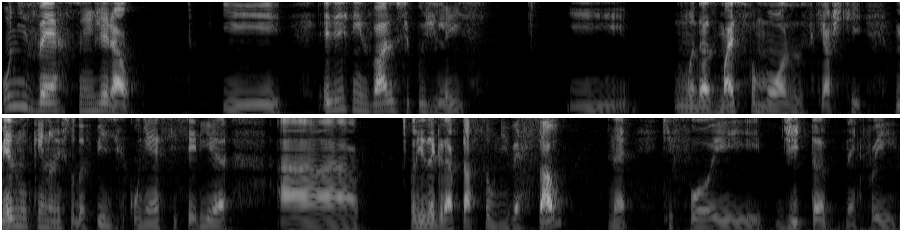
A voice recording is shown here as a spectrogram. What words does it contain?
universo em geral. E existem vários tipos de leis, e uma das mais famosas, que acho que mesmo quem não estuda física conhece, seria a lei da gravitação universal, né? Que foi dita, né? Que foi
